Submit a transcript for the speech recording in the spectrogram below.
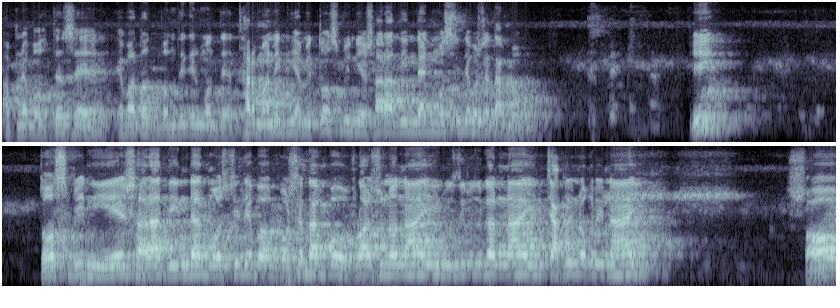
আপনি বলতেছেন এবাদত বন্দিগির মধ্যে, তার মানে কি আমি তসবি নিয়ে সারা দিন রাত মসজিদে বসে থাকব? কি? তসবি নিয়ে সারা দিন রাত মসজিদে বসে থাকব। পড়াশোনা নাই, রুজি রোজগার নাই চাকরি নকরি নাই। সব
